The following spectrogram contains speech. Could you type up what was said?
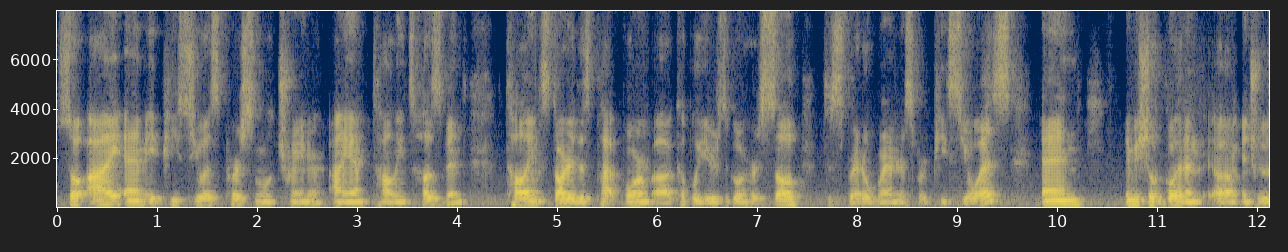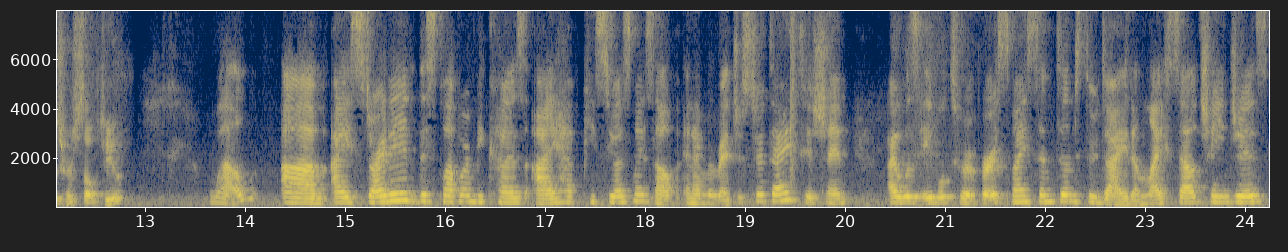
So I am a PCOS personal trainer. I am Talin's husband. Talin started this platform uh, a couple years ago herself to spread awareness for PCOS. And maybe she'll go ahead and um, introduce herself to you. well um, i started this platform because i have pcos myself and i'm a registered dietitian i was able to reverse my symptoms through diet and lifestyle changes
